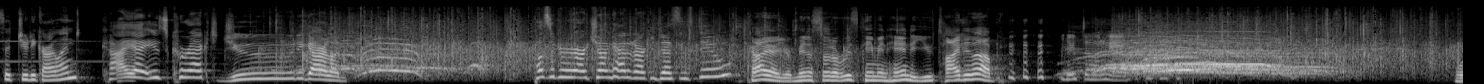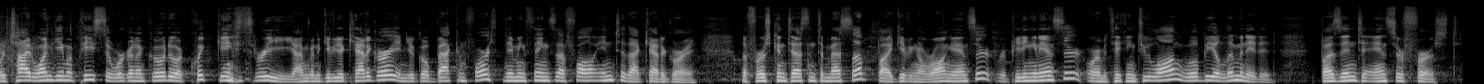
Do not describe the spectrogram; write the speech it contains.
Is it Judy Garland? Kaya is correct. Judy Garland. Puzzle Guru Art Chung, how did our contestants do? Kaya, your Minnesota roots came in handy. You tied it up. You're telling me. We're tied one game apiece, so we're going to go to a quick game three. I'm going to give you a category, and you'll go back and forth, naming things that fall into that category. The first contestant to mess up by giving a wrong answer, repeating an answer, or taking too long will be eliminated. Buzz in to answer first.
